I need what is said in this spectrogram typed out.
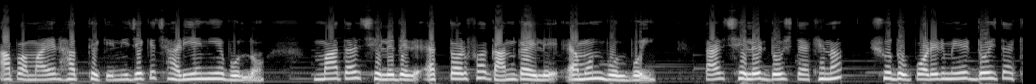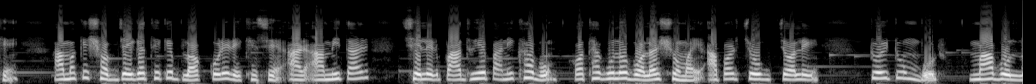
আপা মায়ের হাত থেকে নিজেকে ছাড়িয়ে নিয়ে বলল, মা তার ছেলেদের একতরফা গান গাইলে এমন বলবই। তার ছেলের দোষ দেখে না? শুধু পরের মেয়ের দোষ দেখে। আমাকে সব জায়গা থেকে ব্লক করে রেখেছে, আর আমি তার ছেলের পা ধুয়ে পানি খাব? কথাগুলো বলার সময় আপার চোখ জলে টইটুম্বুর। মা বলল,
